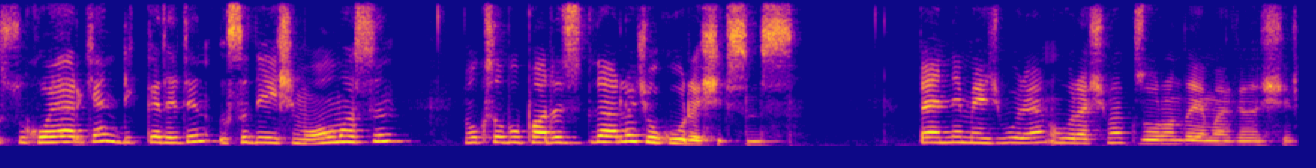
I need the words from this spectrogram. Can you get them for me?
su koyarken dikkat edin ısı değişimi olmasın. Yoksa bu parazitlerle çok uğraşırsınız. Ben de mecburen uğraşmak zorundayım arkadaşlar.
